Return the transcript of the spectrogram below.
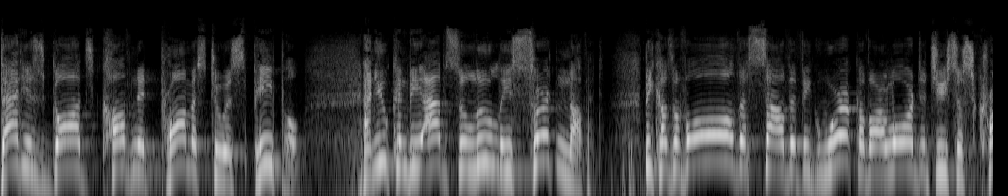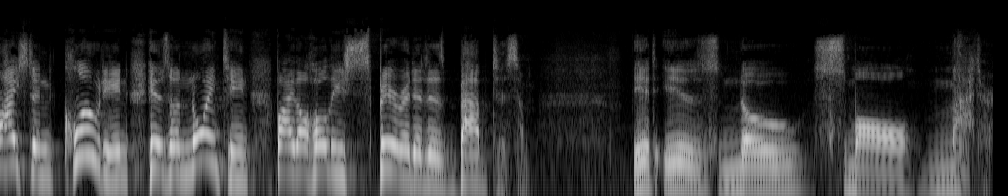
That is God's covenant promise to his people. And you can be absolutely certain of it because of all the salvific work of our Lord Jesus Christ, including his anointing by the Holy Spirit at his baptism. It is no small matter.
